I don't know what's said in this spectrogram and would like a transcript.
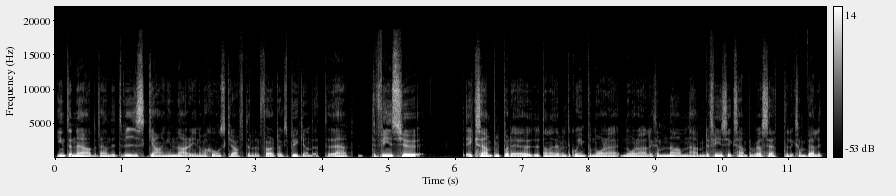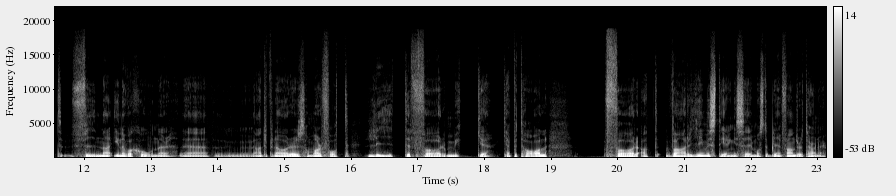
inte nödvändigtvis gagnar innovationskraften eller företagsbyggandet. Det finns ju exempel på det, utan att jag vill inte gå in på några, några liksom namn här, men det finns exempel, vi har sett liksom väldigt fina innovationer, entreprenörer som har fått lite för mycket kapital för att varje investering i sig måste bli en fund returner.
